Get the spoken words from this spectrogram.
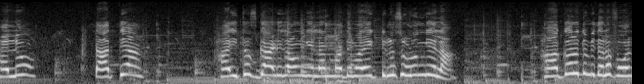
हॅलो तात्या. हा इथंच गाडी लावून गेला आणि मध्ये मला एकटीला सोडून गेला. हा करा तुम्ही त्याला फोन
